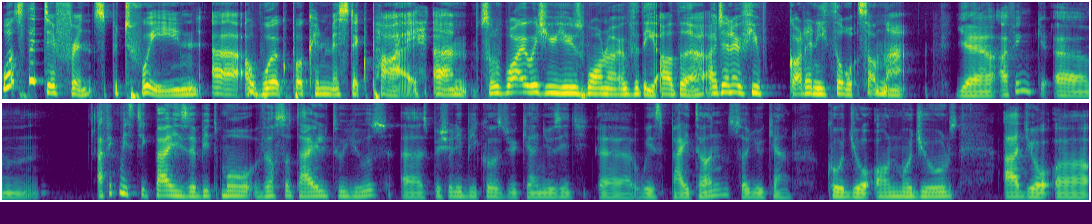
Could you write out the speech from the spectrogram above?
what's the difference between uh, a workbook and MSTICPy? Um, sort of why would you use one over the other? I don't know if you've got any thoughts on that? Yeah, I think um, I think MSTICPy is a bit more versatile to use, uh, especially because you can use it uh, with Python, so you can code your own modules, add your uh,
